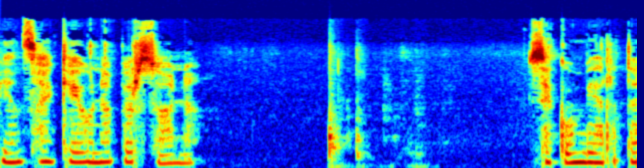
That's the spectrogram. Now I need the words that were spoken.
piensa que una persona se convierte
